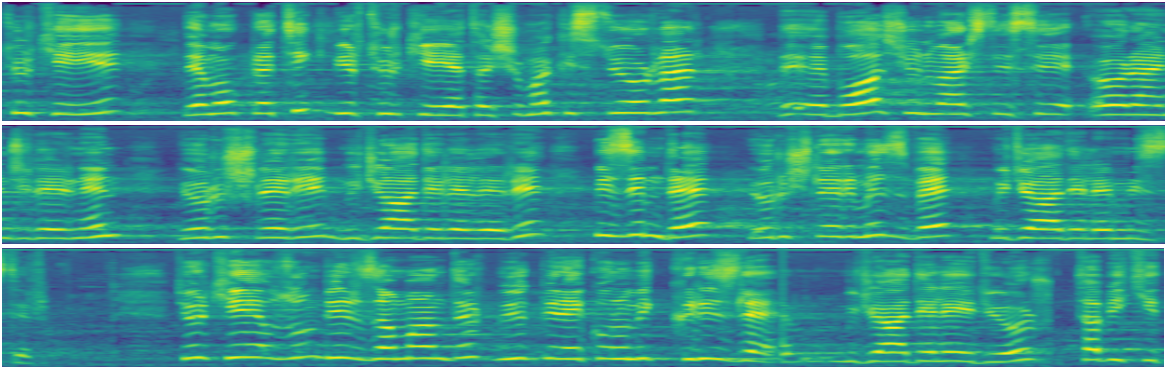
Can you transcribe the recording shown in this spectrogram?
Türkiye'yi demokratik bir Türkiye'ye taşımak istiyorlar. De- Boğaziçi Üniversitesi öğrencilerinin görüşleri, mücadeleleri bizim de görüşlerimiz ve mücadelemizdir. Türkiye uzun bir zamandır büyük bir ekonomik krizle mücadele ediyor. Tabii ki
